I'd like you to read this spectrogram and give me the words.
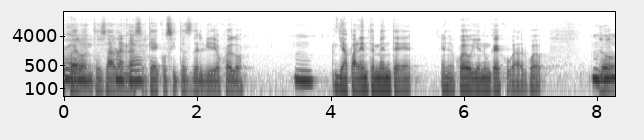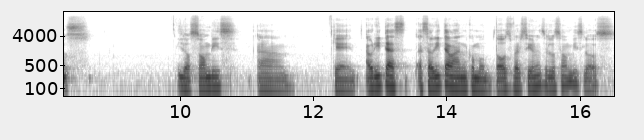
videojuego, de... entonces hablan acerca de cositas del videojuego. Mm, Y aparentemente en el juego, yo nunca he jugado el juego, los, los zombies, um, que ahorita, hasta ahorita van como dos versiones de los zombies, los,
